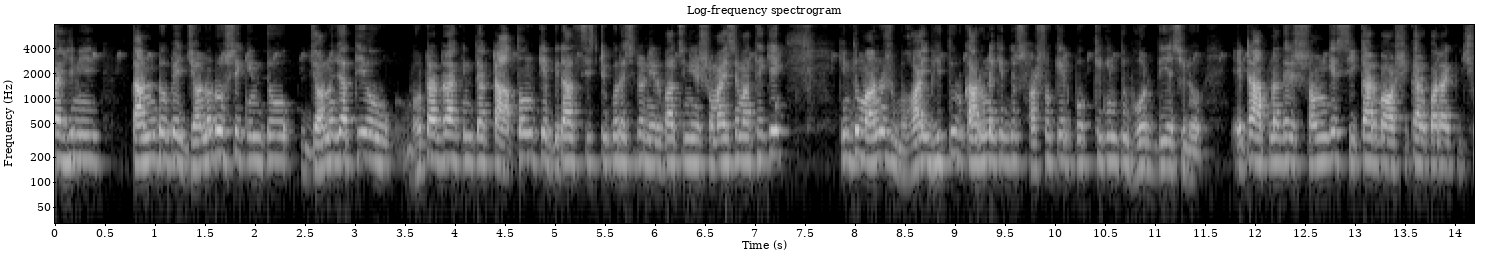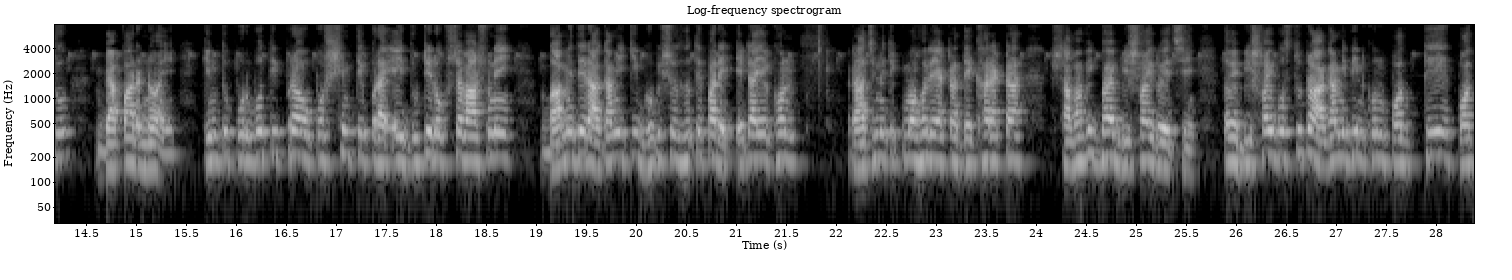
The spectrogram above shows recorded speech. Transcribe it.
বাহিনী, তাণ্ডবে জনরোষে কিন্তু জনজাতীয় ভোটাররা কিন্তু একটা আতঙ্কে বিরাট সৃষ্টি করেছিল নির্বাচনী সময়সীমা থেকে। কিন্তু মানুষ ভয় ভীতুর কারণে কিন্তু শাসকের পক্ষে কিন্তু ভোট দিয়েছিল। এটা আপনাদের সঙ্গে স্বীকার বা অস্বীকার করার কিছু ব্যাপার নয়। কিন্তু পূর্ব ত্রিপুরা ও পশ্চিম ত্রিপুরা এই দুটি লোকসভা আসনেই বামেদের আগামী কি ভবিষ্যৎ হতে পারে এটাই এখন রাজনৈতিক মহলে একটা দেখার একটা স্বাভাবিকভাবে বিষয় রয়েছে। তবে বিষয়বস্তুটা আগামী দিন কোন পথে পথ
